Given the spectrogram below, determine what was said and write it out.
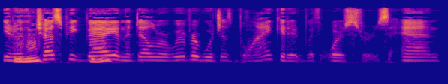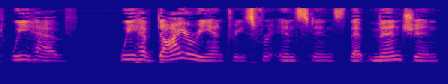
you know, mm-hmm. the Chesapeake Bay mm-hmm. and the Delaware River were just blanketed with oysters, and we have we have diary entries, for instance, that mention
